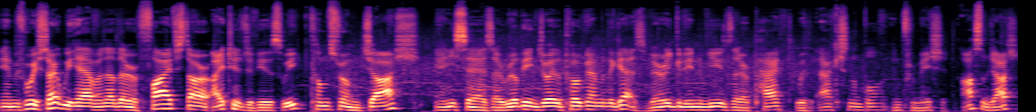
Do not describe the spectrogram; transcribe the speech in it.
And before we start, we have another five star iTunes review this week. Comes from Josh, and he says, I really enjoy the program and the guests. Very good interviews that are packed with actionable information. Awesome, Josh.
